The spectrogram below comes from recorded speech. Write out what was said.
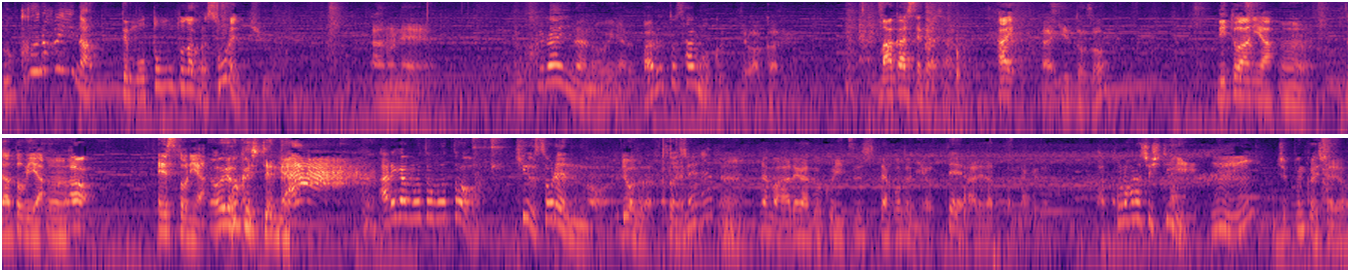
ウクライナってもともとだからソ連でしょ？あのねウクライナの上にあるバルト三国ってわかる？任せてください。はい。はいどうぞ。リトアニア。うん、ラトビア、うん、あ。エストニア。よく知ってんね。あれがもともと旧ソ連の領土だったんだよね。うん、でもあれが独立したことによってあれだったんだけど。あこの話していい？うん。うん10分くらいしたよ。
